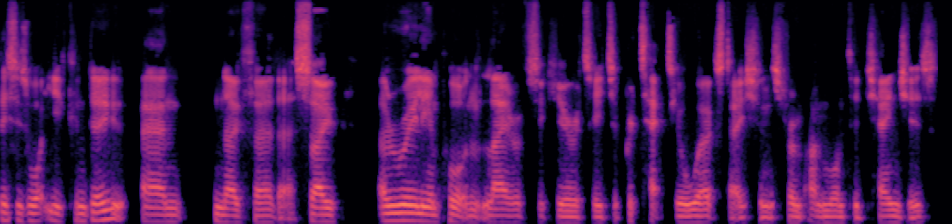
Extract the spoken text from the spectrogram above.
this is what you can do and no further. So a really important layer of security to protect your workstations from unwanted changes.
